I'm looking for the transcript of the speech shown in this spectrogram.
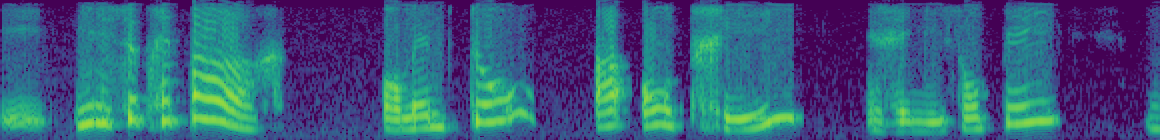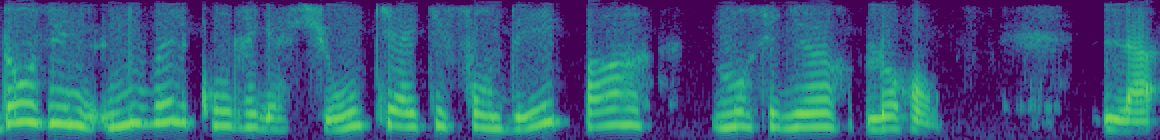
il se prépare en même temps à entrer, Rémi Sampé, dans une nouvelle congrégation qui a été fondée par Monseigneur Laurence, la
